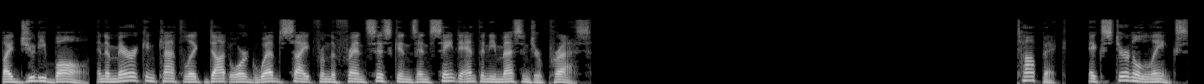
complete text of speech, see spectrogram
by Judy Ball, an AmericanCatholic.org web-site from the Franciscans and St. Anthony Messenger Press. External links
